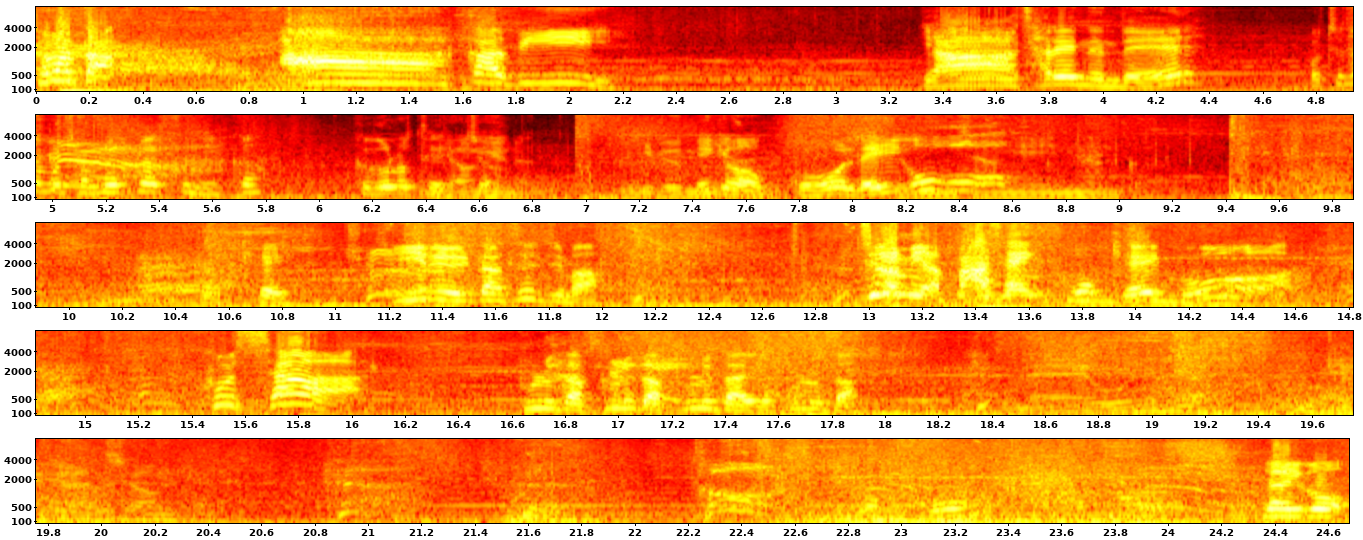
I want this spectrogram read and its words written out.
잡았다. 아, 까비. 야, 잘했는데. 어쨌든 뭐 전복 뺐으니까 그걸로 됐죠. 이게 없고 레이 오, 오, 오. 인장에 있는 것. 오케이. 이를 일단 쓰지 마. 지금이야, 빠생. 오케이, 굿. 굿샷. 블루다, 블루다, 블루다 이거 블루다. 야 이거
